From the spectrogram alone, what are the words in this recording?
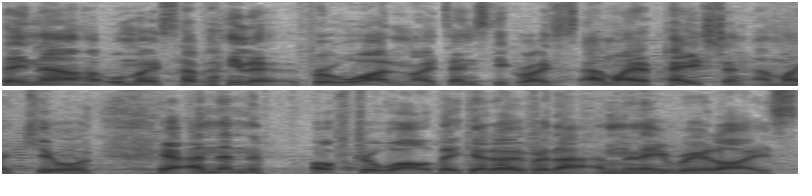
they now almost have, you know, for a while an identity crisis. Am I a patient? Am I cured? Yeah, and then the, after a while they get over that and then they realize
